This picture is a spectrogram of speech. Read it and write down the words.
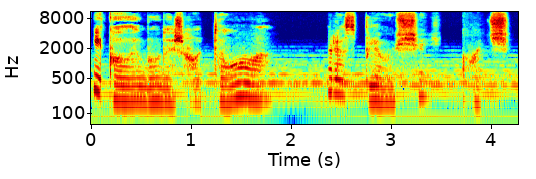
І коли будеш готова, розплющуй очі.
